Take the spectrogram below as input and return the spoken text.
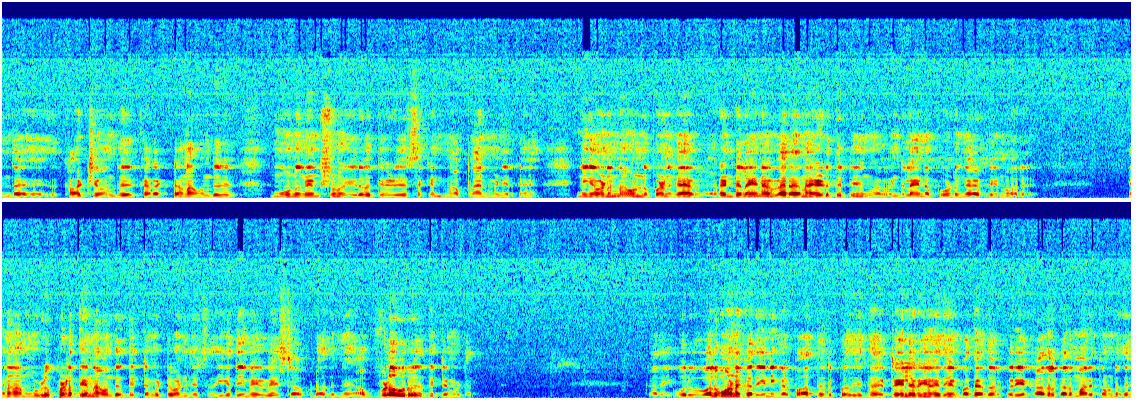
இந்த காட்சி வந்து கரெக்டாக நான் வந்து மூணு நிமிஷம் இருபத்தேழு செகண்ட் நான் பிளான் பண்ணியிருக்கேன். நீங்கள் வேணும்னா ஒன்று பண்ணுங்கள் ரெண்டு லைனை வேறு எதனா எடுத்துகிட்டு நீங்கள் ரெண்டு லைனை போடுங்க அப்படின்னுவார். ஏன்னா முழு படத்தையும் நான் வந்து திட்டமிட்டு வணிஞ்சிருச்சது எதுவுமே வேஸ்ட் ஆகக்கூடாதுன்னு. அவ்வளோ ஒரு திட்டமிடல். கதை ஒரு வலுவான கதை. நீங்கள் பார்த்துருப்பது இந்த ட்ரெய்லரையும் இதையும் பார்த்தா ஏதோ ஒரு பெரிய காதல் கதை மாதிரி தோணுது.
